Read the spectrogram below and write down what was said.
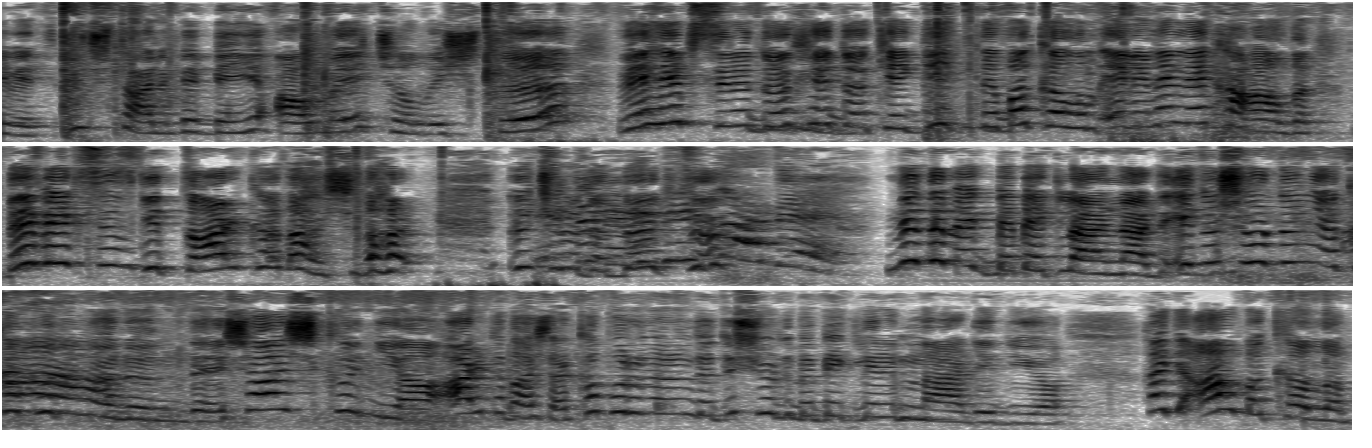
Evet, üç tane bebeği almaya çalıştı ve hepsini döke döke gitti. Bakalım eline ne kaldı? Bebeksiz gitti arkadaşlar. Üçünü de döktü. Ne demek bebekler nerede? E düşürdün ya kapının önünde. Şaşkın ya. Arkadaşlar kapının önünde düşürdü bebeklerim nerede diyor. Hadi al bakalım.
